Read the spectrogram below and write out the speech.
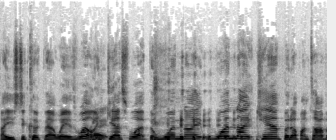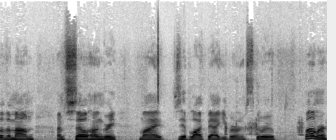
I used to cook that way as well. Right. And guess what? The one night, one night camp, but up on top of a mountain. I'm so hungry. My Ziploc baggie burns through. Bummer.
